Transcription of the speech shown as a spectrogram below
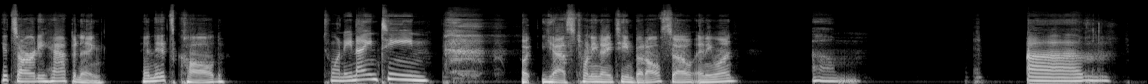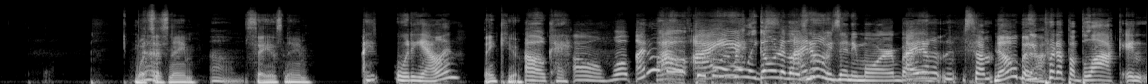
it's already happening, and it's called. 2019. But yes, 2019. But also, anyone? Um, Um, What's his name? um, Say his name. I, Woody Allen. Thank you. Oh, okay. oh, well, I don't know if people I- are really going to those movies anymore, but I don't. Some No, but you I- put up a block into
